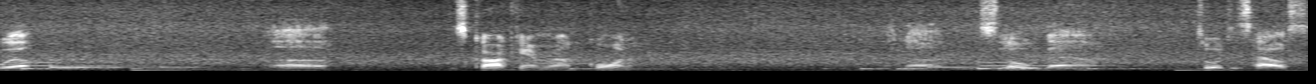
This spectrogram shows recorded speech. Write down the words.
Well, uh, this car came around the corner and uh, slowed down toward his house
